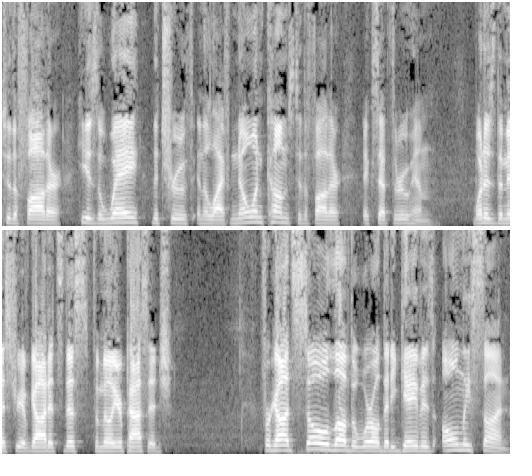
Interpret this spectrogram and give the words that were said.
to the Father. He is the way, the truth, and the life. No one comes to the Father except through him. What is the mystery of God? It's this familiar passage. For God so loved the world that he gave his only Son,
